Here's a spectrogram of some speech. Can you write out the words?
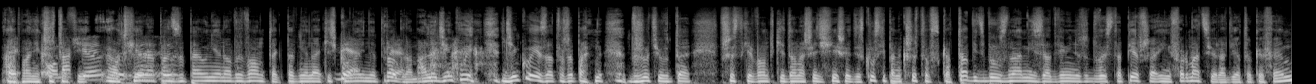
A panie Ona Krzysztofie, się, otwiera pan e, zupełnie nowy wątek, pewnie na jakiś Wiem, kolejny program, wiem. ale dziękuję, dziękuję za to, że pan wrzucił te wszystkie wątki do naszej dzisiejszej dyskusji. Pan Krzysztof z Katowic był z nami za 2 minuty 21 informacje Radia Tok FM,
